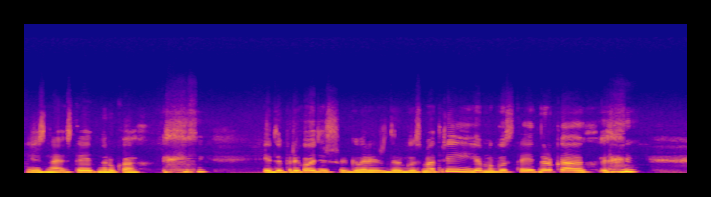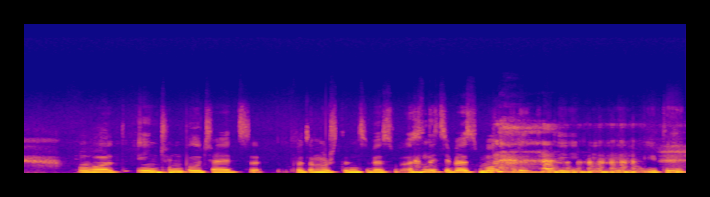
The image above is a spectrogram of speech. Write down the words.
не знаю, стоять на руках. И ты приходишь и говоришь другу, смотри, я могу стоять на руках. Вот, и ничего не получается, потому что на тебя, на тебя смотрят, и, и, и ты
